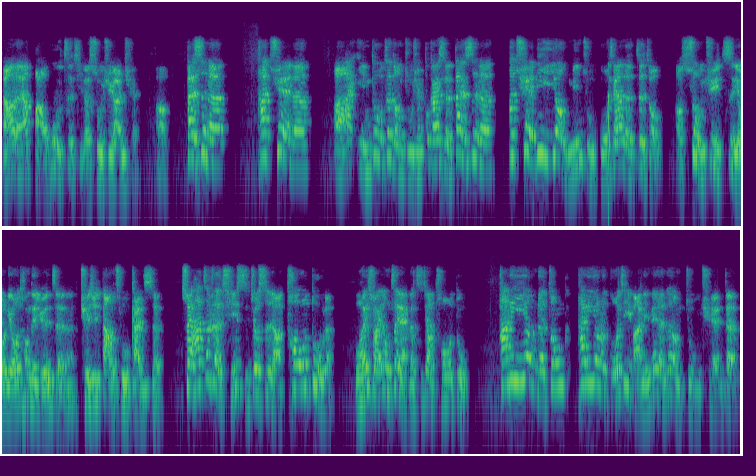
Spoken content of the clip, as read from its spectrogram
然后呢，要保护自己的数据安全啊，但是呢，它却呢。啊，引渡这种主权不干涉，但是呢，他却利用民主国家的这种哦数据自由流通的原则呢，却去到处干涉，所以他这个其实就是啊偷渡了。我很喜欢用这两个字叫偷渡。他利用了中，他利用了国际法里面的那种主权的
